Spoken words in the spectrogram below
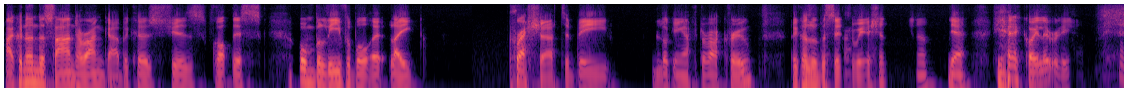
I can understand her anger because she's got this unbelievable uh, like pressure to be looking after our crew because of the situation. You know, yeah, yeah, quite literally. yeah.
